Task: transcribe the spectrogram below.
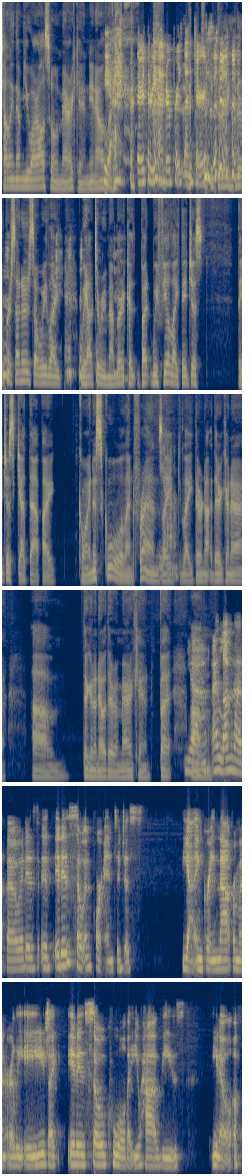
telling them you are also American, you know? Yeah. Like, they're 300 percenters. 300 percenters. So we like, we have to remember because, but we feel like they just, they just get that by going to school and friends. Yeah. Like, like they're not, they're gonna, um, they're gonna know they're American. But yeah, um, I love that though. It is, it, it is so important to just, yeah, ingrain that from an early age. Like it is so cool that you have these you know a,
